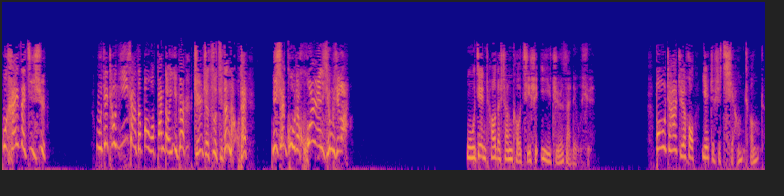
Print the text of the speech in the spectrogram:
我还在继续。吴建超一下子把我搬到一边，指指自己的脑袋：“你先顾着活人行不行啊？”吴建超的伤口其实一直在流血，包扎之后也只是强撑着，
